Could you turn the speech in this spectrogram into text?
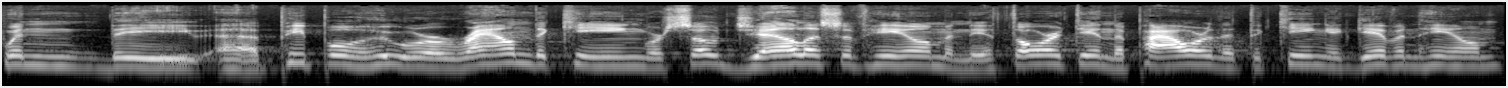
when the uh, people who were around the king were so jealous of him and the authority and the power that the king had given him.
